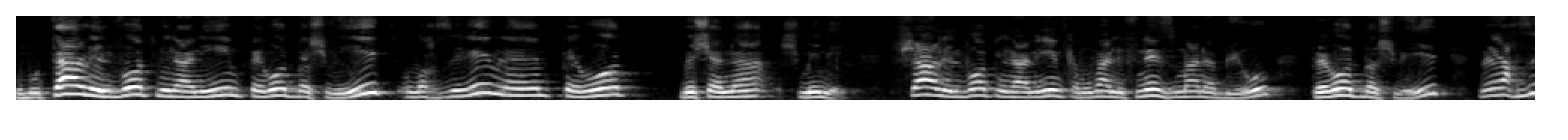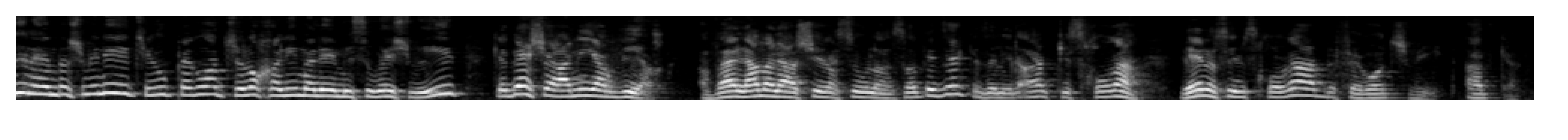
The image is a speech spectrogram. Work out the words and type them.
ומותר ללוות מן העניים פירות בשביעית, ומחזירים להם פירות בשנה שמינית. אפשר ללוות מן העניים כמובן לפני זמן הביאור, פירות בשביעית, ויחזיר להם בשמינית שיהיו פירות שלא חלים עליהם מסוגי שביעית, כדי שהעני ירוויח. אבל למה לעשיר אסור לעשות את זה? כי זה נראה כסחורה, ואין עושים סחורה בפירות שביעית. עד כאן.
